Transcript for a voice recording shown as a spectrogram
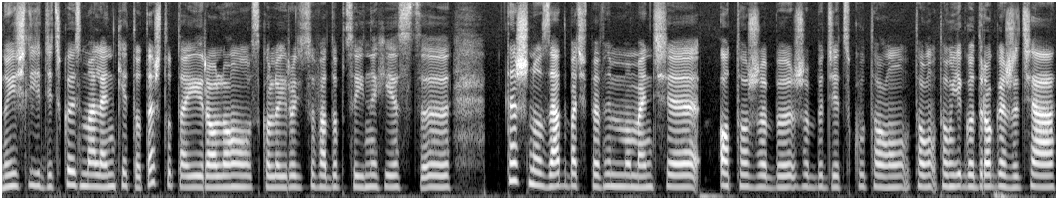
No jeśli dziecko jest maleńkie, to też tutaj rolą z kolei rodziców adopcyjnych jest y, też no, zadbać w pewnym momencie o to, żeby, żeby dziecku tą, tą, tą jego drogę życia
